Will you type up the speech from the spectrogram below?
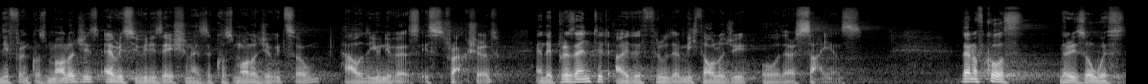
different cosmologies. Every civilization has a cosmology of its own, how the universe is structured, and they present it either through their mythology or their science. Then, of course, there is always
